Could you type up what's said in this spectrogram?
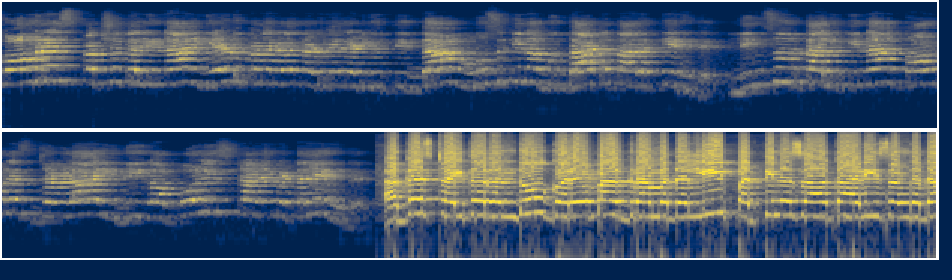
ಕಾಂಗ್ರೆಸ್ ಪಕ್ಷದಲ್ಲಿನ ಎರಡು ಬಣಗಳ ನಡುವೆ ನಡೆಯುತ್ತಿದ್ದ ಮುಸುಕಿನ ಗುದ್ದಾಟ ತಾರಕ್ಕೇರಿದೆ ಲಿಂಗಸೂರು ತಾಲೂಕಿನ ಕಾಂಗ್ರೆಸ್ ಜಗಳ ಇದೀಗ ಪೊಲೀಸ್ ಠಾಣೆ ಮೆಟ್ಟಲೇರಿದೆ ಆಗಸ್ಟ್ ಐದರಂದು ಗೊರೆಬಾ ಗ್ರಾಮದಲ್ಲಿ ಪತ್ತಿನ ಸಹಕಾರಿ ಸಂಘದ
